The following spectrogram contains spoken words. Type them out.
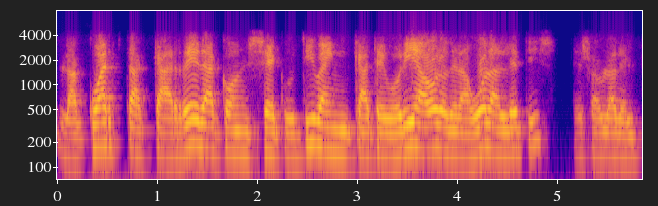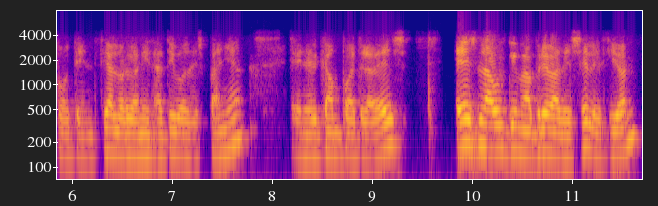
la cuarta carrera consecutiva en categoría oro de la World Athletics. Eso habla del potencial organizativo de España en el campo a través. Es la última prueba de selección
